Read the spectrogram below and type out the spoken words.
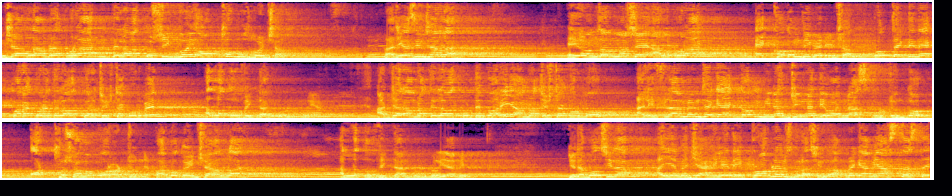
ইনশাআল্লাহ আমরা কোরআন, তেলাওয়াত তো শিখবই, অর্থ বুঝব ইনশাল্লাহ রাজি আছি ইনশাল্লাহ এই রমজান মাসে আল কোরআন এক খতম দিবেন ইনশাল্লাহ প্রত্যেক দিন এক পারা করে তেলাওয়াত করার চেষ্টা করবেন। আল্লাহ তৌফিক দান করুন। আর যারা আমরা তেলাওয়াত করতে পারি, আমরা চেষ্টা করব আলিফলামিম থেকে একদম মিনাল জিন্নাতি ওয়ান নাস পর্যন্ত অর্থ সহ পড়ার জন্য। পারব তো ইনশাআল্লাহ? আল্লাহ তৌফিক দান করুন বলি আমি যেটা বলছিলাম আইএমএ জাহিলিয়াতে এই প্রবলেমসগুলো ছিল। আপনাকে আমি আস্তে আস্তে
